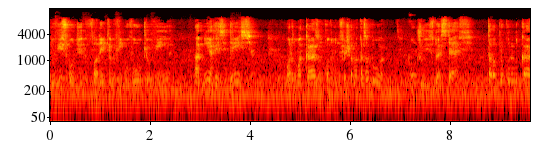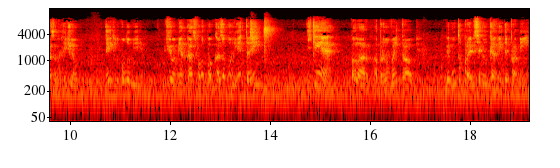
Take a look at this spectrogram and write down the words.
Não vi escondido, falei que eu vim, o voo que eu vinha. A minha residência, moro numa casa, num condomínio fechado, uma casa boa. Um juiz do STF estava procurando casa na região, dentro do condomínio. Viu a minha casa e falou, pô, casa bonita, hein? E quem é? Falaram, Abraão Weintraub. Pergunta para ele se ele não quer vender para mim.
